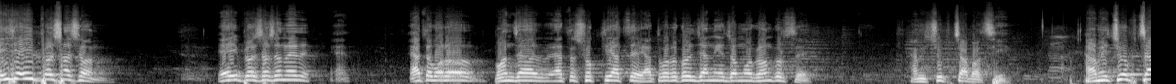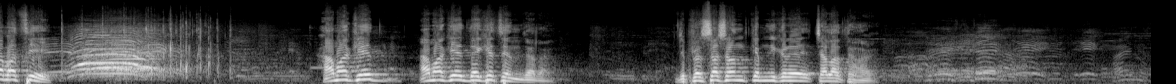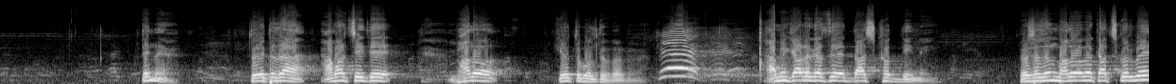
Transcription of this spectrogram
এই যে এই প্রশাসন, এই প্রশাসনের এত বড় পঞ্জার এত শক্তি আছে, এত বড় করে জানিয়ে জন্মগ্রহণ করছে। আমি চুপচাপ আছি। আমি চুপচাপ আছি। আমাকে আমাকে দেখেছেন যারা, যে প্রশাসন কেমনি করে চালাতে হয়। তাই না? তো এটা আমার চাইতে ভালো কেউ তো বলতে পারবে না। আমি কারও কাছে দাসখত দিই নাই। প্রশাসন ভালোভাবে কাজ করবে,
